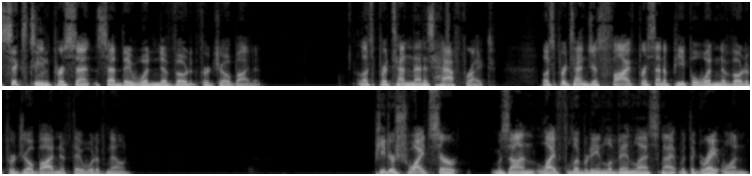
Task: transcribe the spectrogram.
16% said they wouldn't have voted for Joe Biden. Let's pretend that is half right. Let's pretend just 5% of people wouldn't have voted for Joe Biden if they would have known. Peter Schweizer was on Life, Liberty, and Levin last night with the great one,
